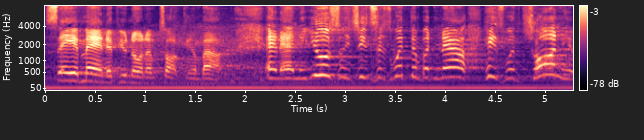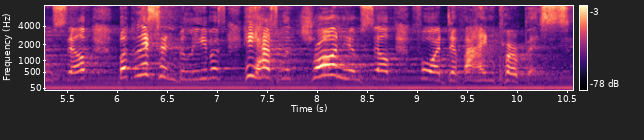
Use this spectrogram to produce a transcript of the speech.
Say amen if you know what I'm talking about. And, and usually Jesus is with them, but now he's withdrawn himself. But listen, believers, he has withdrawn himself for a divine purpose.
